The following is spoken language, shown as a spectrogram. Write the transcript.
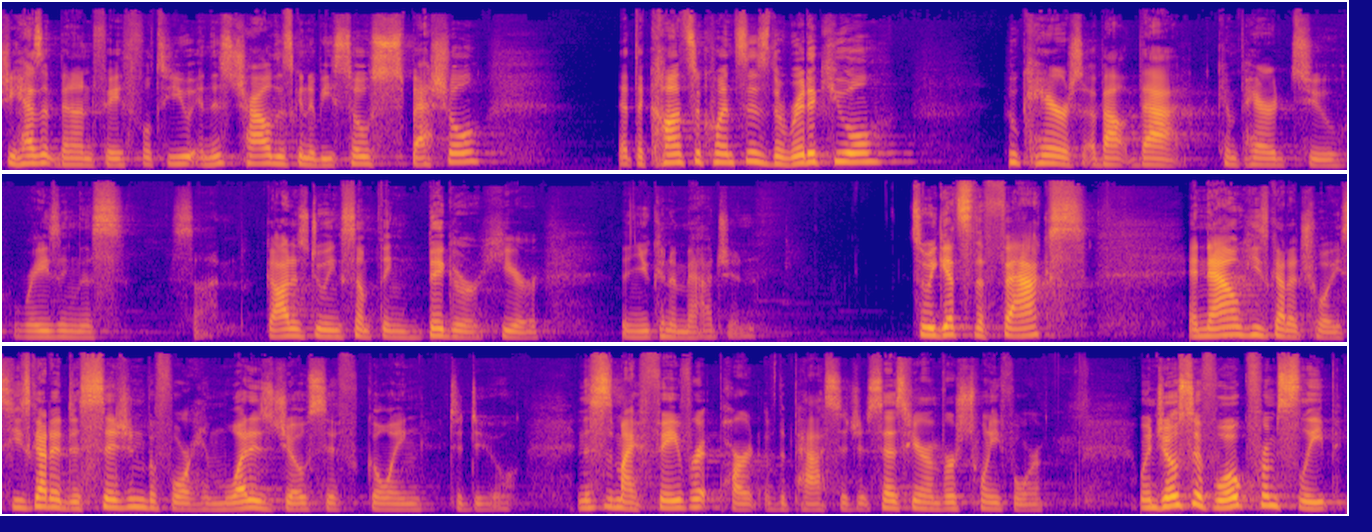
She hasn't been unfaithful to you, and this child is going to be so special that the consequences, the ridicule, who cares about that compared to raising this son? God is doing something bigger here than you can imagine. So he gets the facts, and now he's got a choice. He's got a decision before him. What is Joseph going to do? And this is my favorite part of the passage. It says here in verse 24 When Joseph woke from sleep,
